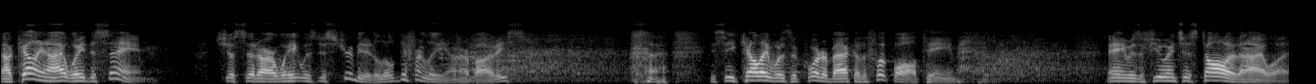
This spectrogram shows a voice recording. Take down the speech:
Now, Kelly and I weighed the same. It's just that our weight was distributed a little differently on our bodies. you see, Kelly was the quarterback of the football team. And he was a few inches taller than I was.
